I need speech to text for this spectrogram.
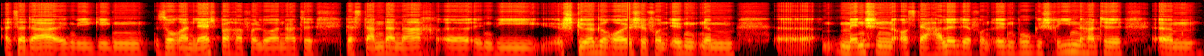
als er da irgendwie gegen Soran Lerchbacher verloren hatte, dass dann danach äh, irgendwie Störgeräusche von irgendeinem äh, Menschen aus der Halle, der von irgendwo geschrien hatte, ähm,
